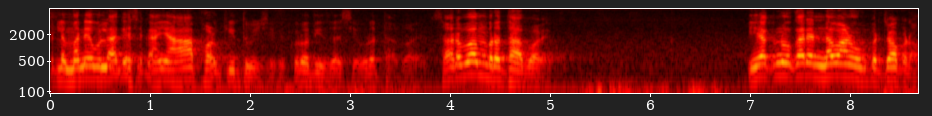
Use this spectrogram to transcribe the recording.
એટલે મને એવું લાગે છે કે અહીંયા આ ફળ કીધું છે કે ક્રોધી થશે વ્રથા ભળે. સર્વમ વ્રથા ભળે. એકનું કરે નવાણું ઉપર ચોકડો.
